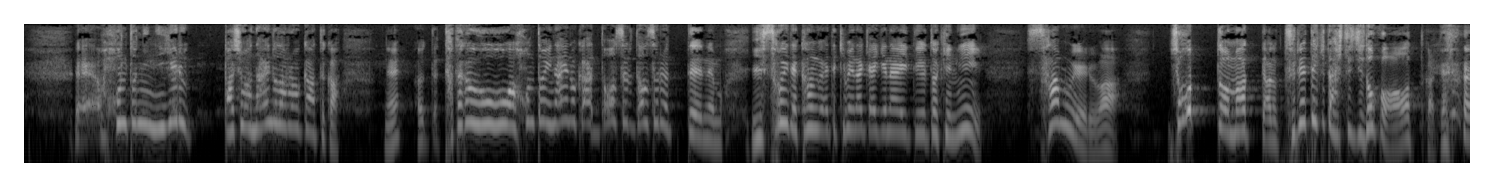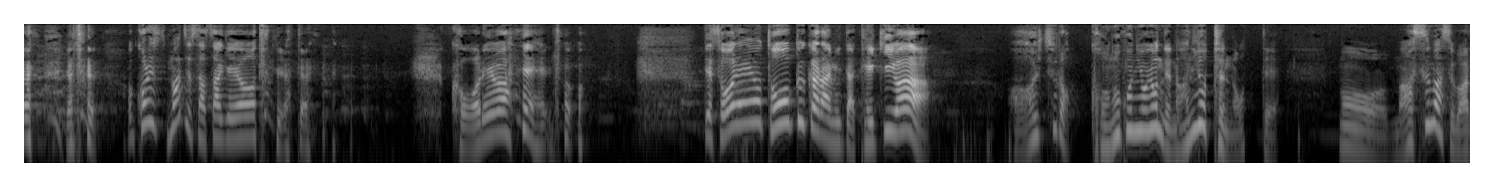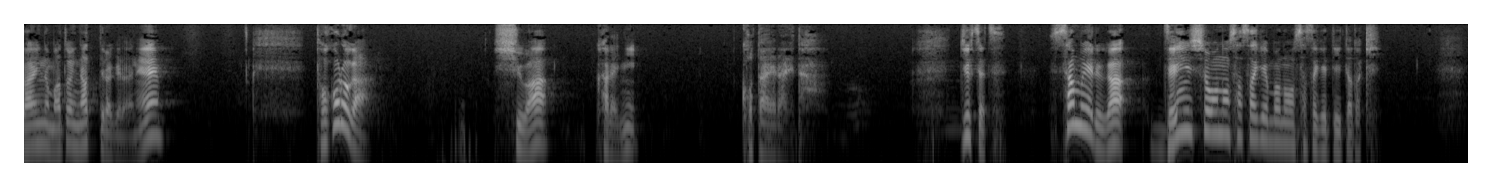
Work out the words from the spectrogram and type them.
えー、本当に逃げる場所はないのだろうかとか、ね、戦う方法は本当にないのかどうするどうするってね、もう急いで考えて決めなきゃいけないっていう時に、サムエルは、ちょっと待って、あの、連れてきた羊どこ？とかって やって。これ、まず捧げようってやって。これはね、で、それを遠くから見た敵は、あいつら、この子に及んで何やってんの？って、もう、ますます笑いの的になってるわけだよね。ところが、主は彼に答えられた。10節サムエルが全焼の捧げ物を捧げていた時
